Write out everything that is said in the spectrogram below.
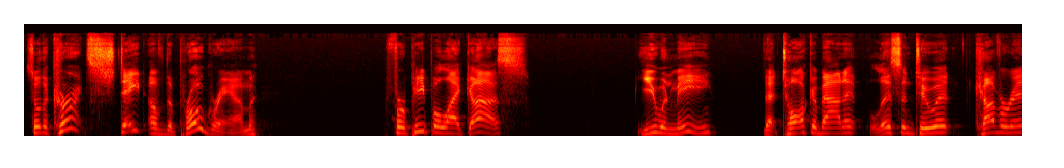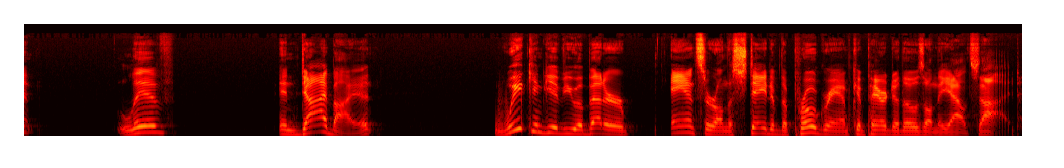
So the current state of the program for people like us, you and me, that talk about it, listen to it, cover it, live and die by it, we can give you a better answer on the state of the program compared to those on the outside.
